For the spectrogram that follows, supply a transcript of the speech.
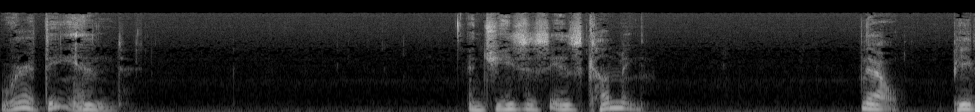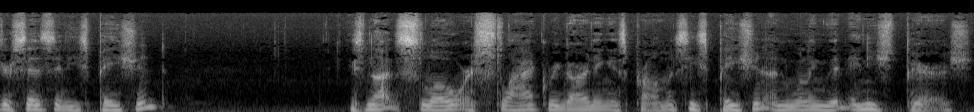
We're at the end. And Jesus is coming. Now, Peter says that he's patient. He's not slow or slack regarding his promise. He's patient, unwilling that any should perish.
